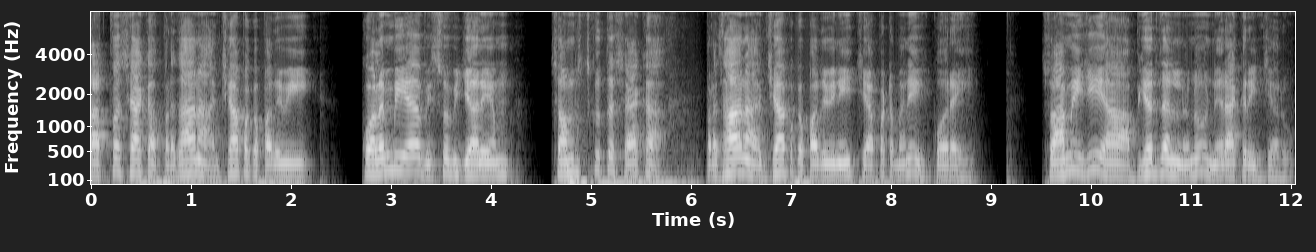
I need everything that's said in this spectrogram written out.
తత్వశాఖ ప్రధాన అధ్యాపక పదవి కొలంబియా విశ్వవిద్యాలయం సంస్కృత శాఖ ప్రధాన అధ్యాపక పదవిని చేపట్టమని కోరాయి. స్వామీజీ ఆ అభ్యర్థనలను నిరాకరించారు.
